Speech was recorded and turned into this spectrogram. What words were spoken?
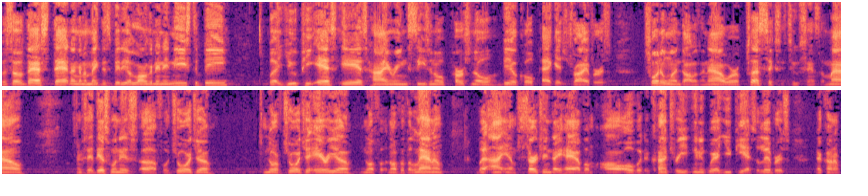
But so that's that. I'm going to make this video longer than it needs to be. But UPS is hiring seasonal personal vehicle package drivers, $21 an hour plus 62 cents a mile. Like I said, this one is uh, for Georgia, North Georgia area, north of, north of Atlanta. But I am certain they have them all over the country, anywhere UPS delivers. They're kind of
